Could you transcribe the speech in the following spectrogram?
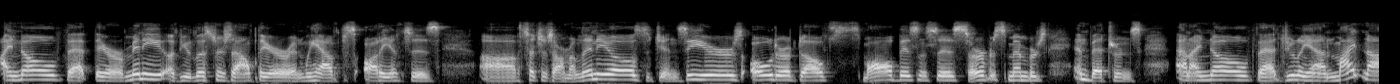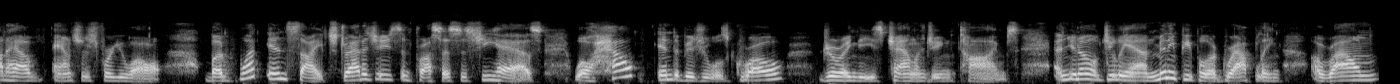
I know that there are many of you listeners out there, and we have audiences uh, such as our millennials, the Gen Zers, older adults, small businesses, service members, and veterans. And I know that Julianne might not have answers for you all, but what insights, strategies, and processes she has will help individuals grow during these challenging times. And you know, Julianne, many people are grappling around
